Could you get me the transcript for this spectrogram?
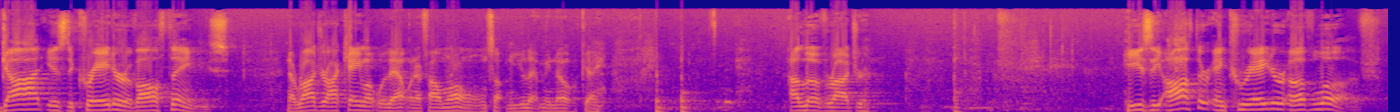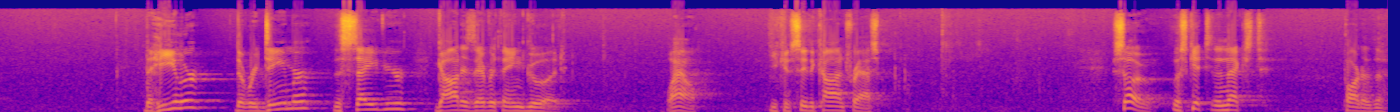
God is the creator of all things. Now, Roger, I came up with that one. If I'm wrong on something, you let me know, okay? I love Roger. He is the author and creator of love. The healer, the redeemer, the savior. God is everything good. Wow. You can see the contrast. So, let's get to the next part of the.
